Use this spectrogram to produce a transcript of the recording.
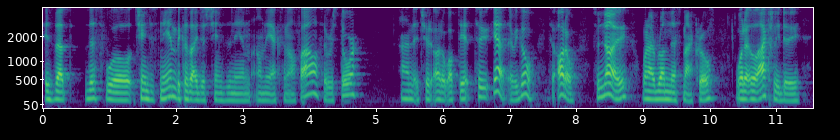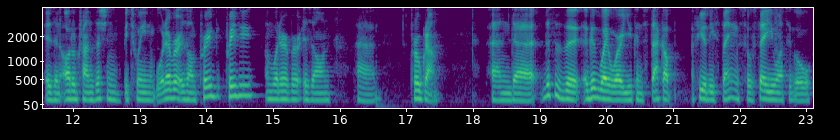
is that this will change its name because I just changed the name on the XML file. So restore, and it should auto update to, yeah, there we go, to auto. So now when I run this macro, what it'll actually do is an auto transition between whatever is on pre preview and whatever is on uh, program. And uh, this is a, a, good way where you can stack up a few of these things. So say you want to go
